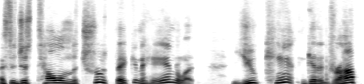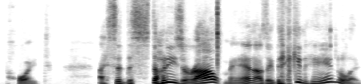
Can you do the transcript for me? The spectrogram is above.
I said, "Just tell them the truth. They can handle it. You can't get a drop point." I said, "The studies are out, man." I was like, "They can handle it."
